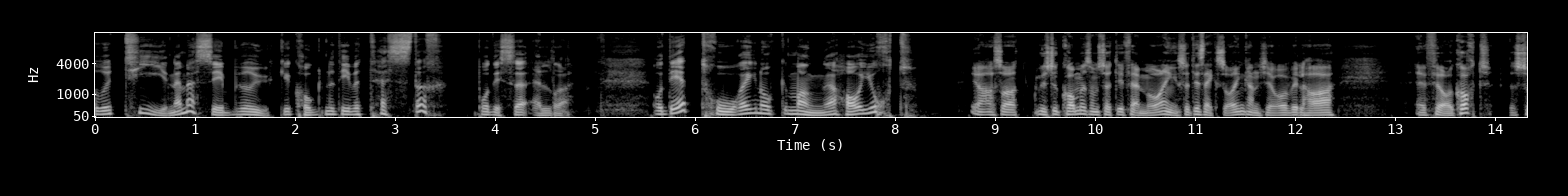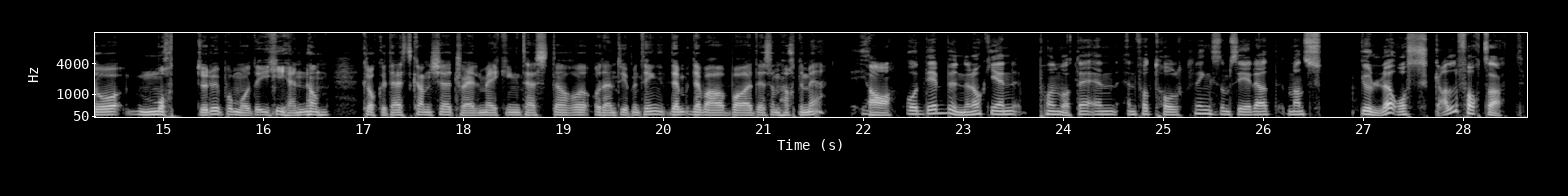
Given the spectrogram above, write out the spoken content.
rutinemessig bruke kognitive tester på disse eldre. Og det tror jeg nok mange har gjort. Ja, altså at Hvis du kommer som 75-åring, 76-åring kanskje, og vil ha eh, førerkort, så måtte du på en måte igjennom klokketest, kanskje, trailmaking-tester og, og den typen ting. Det, det var bare det som hørte med. Ja, og det bunner nok i en, på en måte en, en fortolkning som sier at man skulle, og skal fortsatt,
